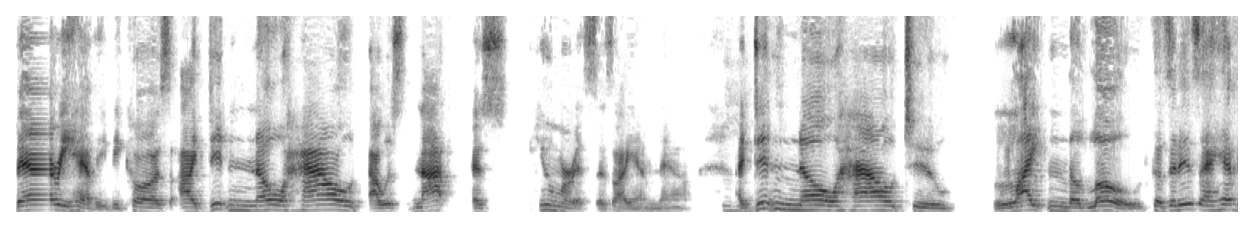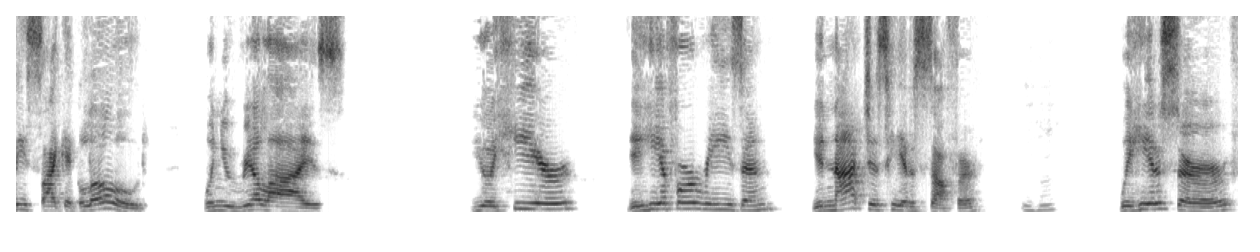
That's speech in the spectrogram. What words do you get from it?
Very heavy because I didn't know how I was not as humorous as I am now. Mm-hmm. I didn't know how to lighten the load because it is a heavy psychic load when you realize you're here, you're here for a reason, you're not just here to suffer, mm-hmm. we're here to serve.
